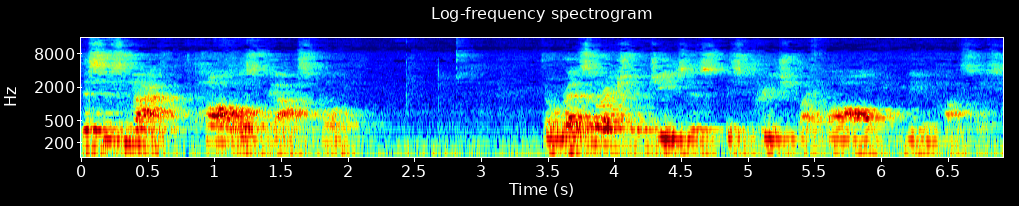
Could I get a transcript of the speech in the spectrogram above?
this is not Paul's gospel. The resurrection of Jesus is preached by all the apostles.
